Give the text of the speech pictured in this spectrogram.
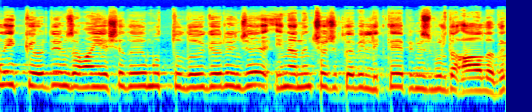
İlk gördüğüm zaman yaşadığı mutluluğu görünce inanın çocukla birlikte hepimiz burada ağladık.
